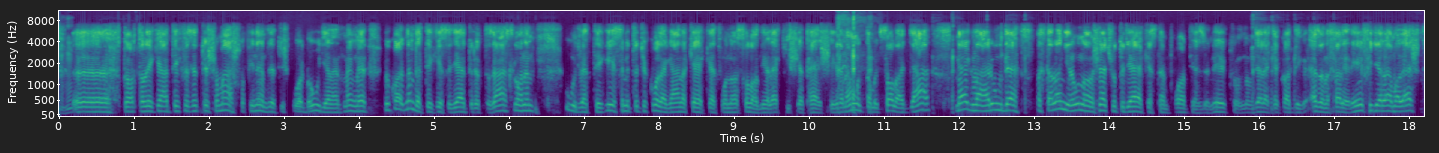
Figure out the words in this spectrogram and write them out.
uh-huh. tartalékjátékvezető, és a másnapi nemzeti sportban úgy jelent meg, mert ők nem vették észre, hogy eltörött az ászló, hanem úgy vették észre, mint hogy a kollégának el kellett volna szaladni a legkisebb helységre. Mert mondtam, hogy szaladjál, megvárunk, de aztán annyira unalmas meccs volt, hogy elkezdtem partjező nélkül, mondom, gyerekek, addig ezen a felén én figyelem a lest.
